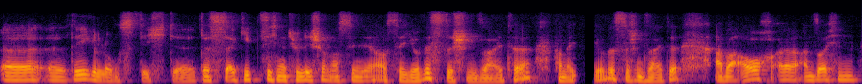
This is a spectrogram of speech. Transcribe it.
äh, äh, Regelungsdichte. Das ergibt sich natürlich schon aus, den, aus der juristischen Seite, von der juristischen Seite, aber auch äh, an solchen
